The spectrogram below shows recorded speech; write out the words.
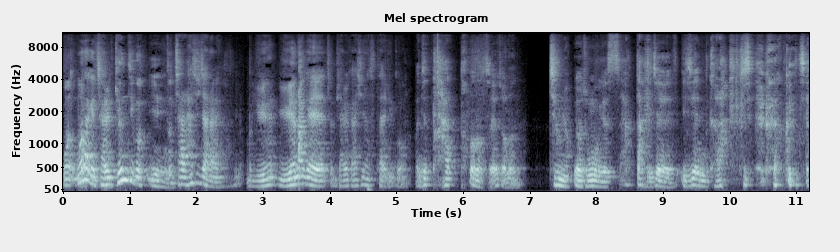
워- 워낙에 잘 견디고 예. 또잘 하시잖아요. 뭐 유연, 유연하게 좀 잘 가시는 스타일이고. 완전 다 털어놨어요, 저는. 지금요? 이 종목 이제 싹 다 이제, 이젠 가라. 그래갖고 이제,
